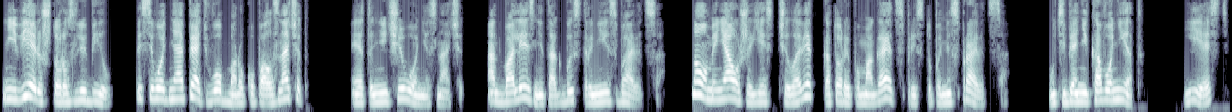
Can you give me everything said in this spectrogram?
«Не верю, что разлюбил. Ты сегодня опять в обморок упал, значит...» «Это ничего не значит. От болезни так быстро не избавиться. Но у меня уже есть человек, который помогает с приступами справиться. У тебя никого нет?» «Есть».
